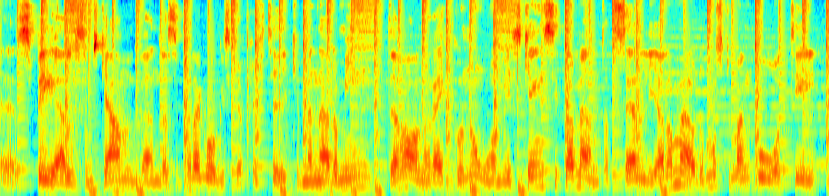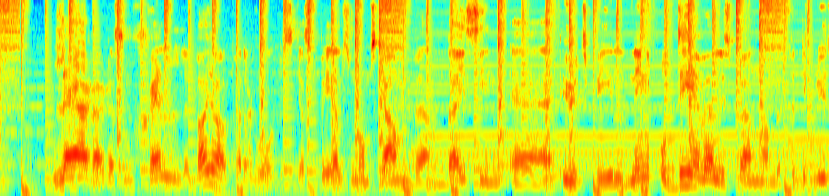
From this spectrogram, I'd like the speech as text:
eh, spel som ska användas i pedagogiska praktiker. Men när de inte har några ekonomiska incitament att sälja de här. Då måste man gå till lärare som själva gör pedagogiska spel som de ska använda i sin eh, utbildning. Och det är väldigt spännande för det blir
